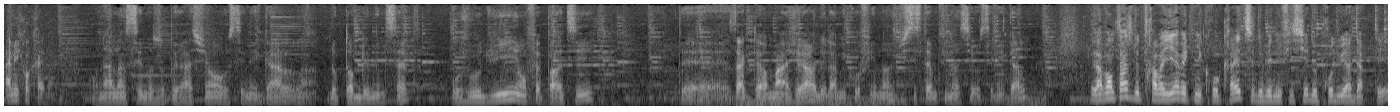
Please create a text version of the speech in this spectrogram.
à Microcred. On a lancé nos opérations au Sénégal en octobre 2007. Aujourd'hui, on fait partie des acteurs majeurs de la microfinance, du système financier au Sénégal. L'avantage de travailler avec Microcred, c'est de bénéficier de produits adaptés.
